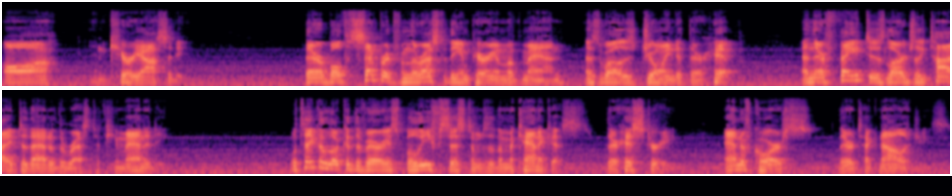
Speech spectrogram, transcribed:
awe, and curiosity. They are both separate from the rest of the Imperium of Man, as well as joined at their hip, and their fate is largely tied to that of the rest of humanity. We'll take a look at the various belief systems of the Mechanicus, their history, and of course, their technologies.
